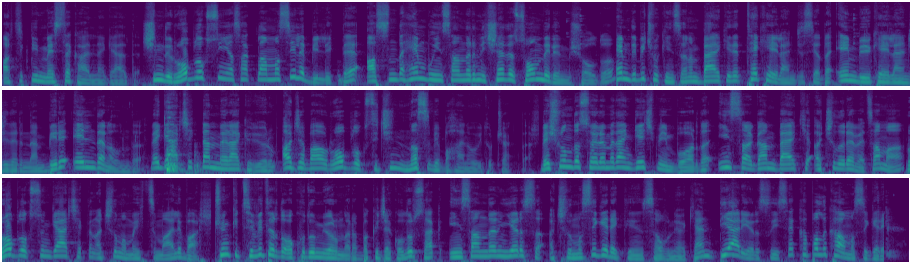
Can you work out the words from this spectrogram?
Artık bir meslek haline geldi. Şimdi Roblox'un yasaklanmasıyla birlikte aslında hem bu insanların içine de son verilmiş oldu hem de birçok insanın belki de tek eğlencesi ya da en büyük eğlencelerinden biri elinden alındı. Ve gerçekten merak ediyorum acaba Roblox için nasıl bir bahane uyduracaklar? Ve şunu da söylemeden geçmeyin bu arada Instagram belki açılır evet ama Roblox'un gerçekten açılmama ihtimali var. Çünkü Twitter'da okuduğum yorumlara bakacak olursak insanların yarısı açılması gerektiğini savunuyorken diğer yarısı ise kapalı kalması gerektiğini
